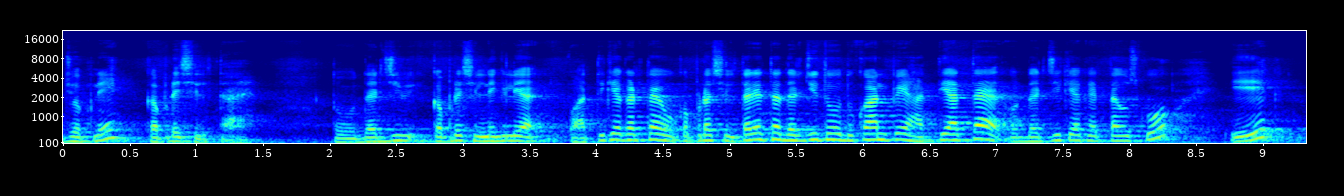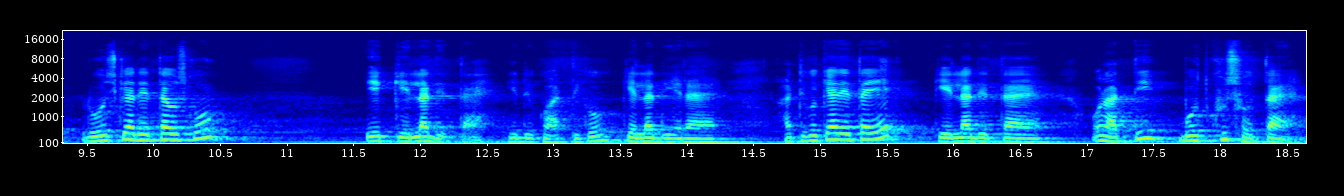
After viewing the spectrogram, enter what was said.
जो अपने कपड़े सिलता है? तो दर्जी कपड़े सिलने के लिए हाथी क्या करता है? वो कपड़ा सिलता रहता है। दर्जी तो दुकान पे हाथी आता है और दर्जी क्या कहता है उसको? एक रोज़ क्या देता है उसको? एक केला देता है। ये देखो हाथी को केला दे रहा है। हाथी को क्या देता है? एक केला देता है। और हाथी बहुत खुश होता है।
